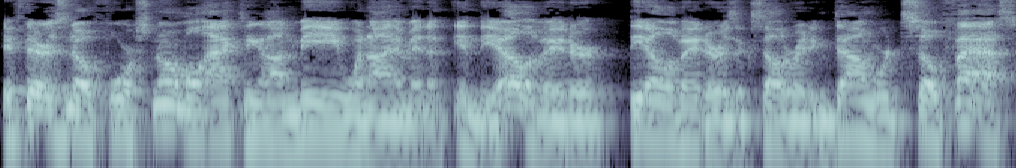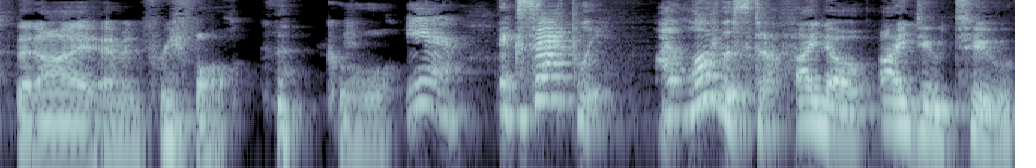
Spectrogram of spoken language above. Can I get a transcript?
If there is no force normal acting on me when I am in, a, in the elevator, the elevator is accelerating downward so fast that I am in free fall. cool. Yeah. Exactly. I love this stuff. I know, I do too.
